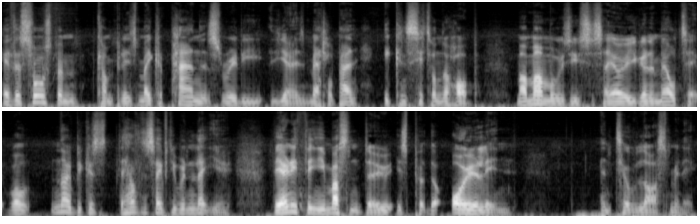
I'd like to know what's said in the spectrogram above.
If the saucepan companies make a pan that's really you know metal pan, it can sit on the hob. My mum always used to say, "Oh, you're going to melt it." Well, no, because the health and safety wouldn't let you. The only thing you mustn't do is put the oil in until last minute,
